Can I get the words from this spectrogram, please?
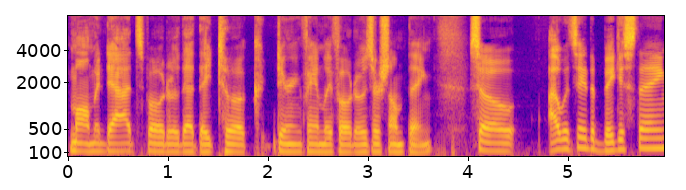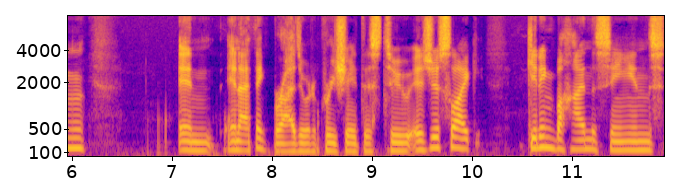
mom and dad's photo that they took during family photos or something so i would say the biggest thing and and i think brides would appreciate this too is just like getting behind the scenes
